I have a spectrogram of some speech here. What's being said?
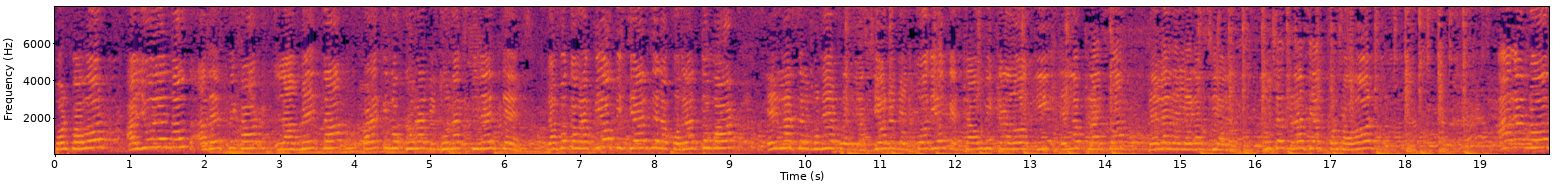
Por favor, ayúdenos a despejar la meta para que no ocurra ningún accidente. La fotografía oficial se la podrán tomar en la ceremonia de premiación en el podio que está ubicado aquí en la plaza de la delegación. Muchas gracias, por favor. Háganos,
